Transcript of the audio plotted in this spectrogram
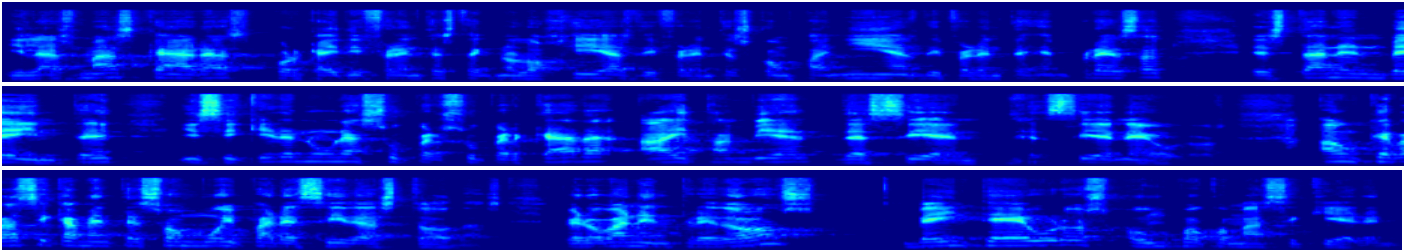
y las más caras, porque hay diferentes tecnologías, diferentes compañías, diferentes empresas, están en 20 y si quieren una súper, súper cara, hay también de 100, de 100 euros. Aunque básicamente son muy parecidas todas, pero van entre 2, 20 euros o un poco más si quieren.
